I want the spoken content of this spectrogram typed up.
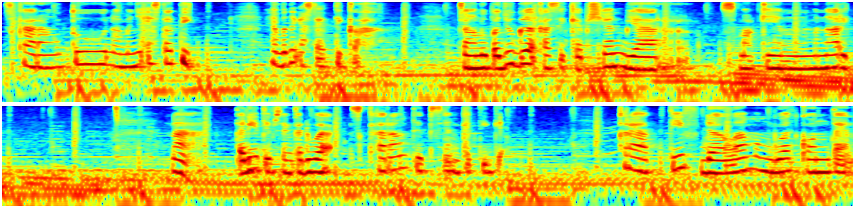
Sekarang tuh namanya estetik. Yang penting estetik lah. Jangan lupa juga kasih caption biar semakin menarik. Nah tadi tips yang kedua. Sekarang tips yang ketiga. Kreatif dalam membuat konten.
